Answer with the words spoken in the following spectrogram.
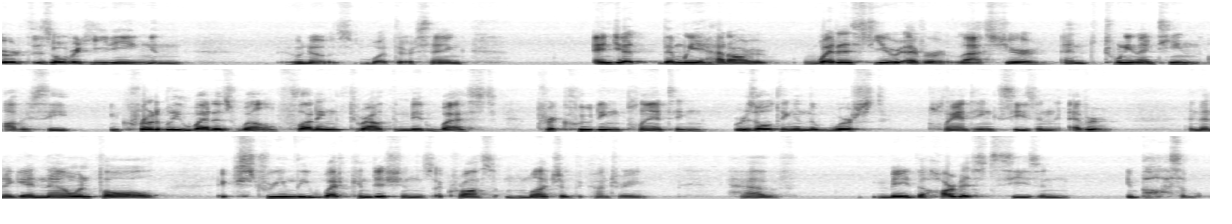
Earth is overheating and who knows what they're saying. And yet, then we had our wettest year ever last year, and 2019, obviously, incredibly wet as well, flooding throughout the Midwest, precluding planting, resulting in the worst planting season ever. And then again, now in fall, extremely wet conditions across much of the country have made the harvest season impossible.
